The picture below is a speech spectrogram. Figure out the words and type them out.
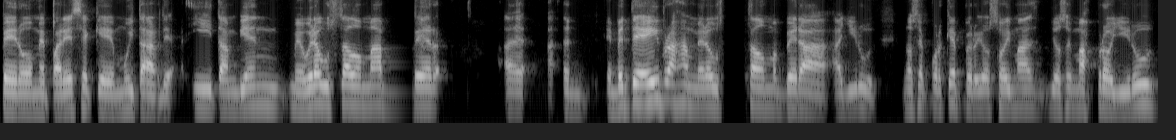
pero me parece que muy tarde. Y también me hubiera gustado más ver, en vez de Abraham, me hubiera gustado más ver a, a Giroud. No sé por qué, pero yo soy más, yo soy más pro Giroud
